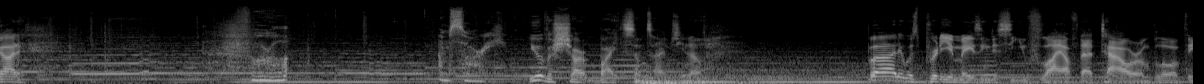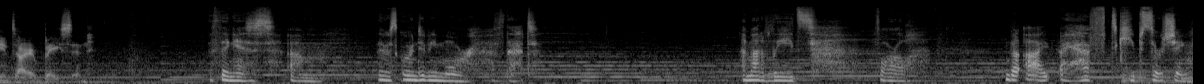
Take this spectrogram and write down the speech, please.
Got it. Varl, I'm sorry. You have a sharp bite sometimes, you know? But it was pretty amazing to see you fly off that tower and blow up the entire basin. The thing is, um, there's going to be more of that. I'm out of leads, Varl. But I, I have to keep searching.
